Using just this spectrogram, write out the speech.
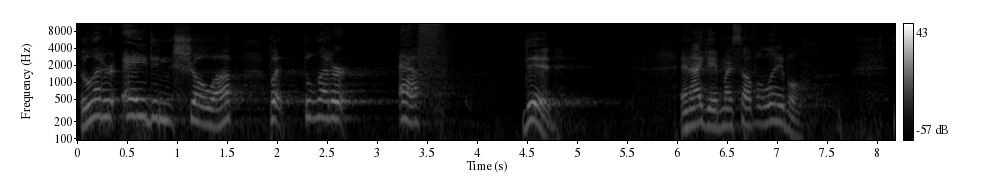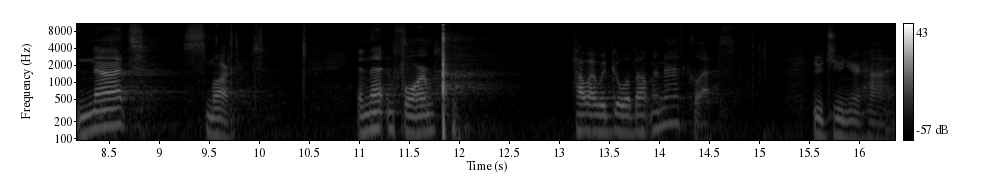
the letter A didn't show up, but the letter F did. And I gave myself a label not smart. And that informed how I would go about my math class through junior high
